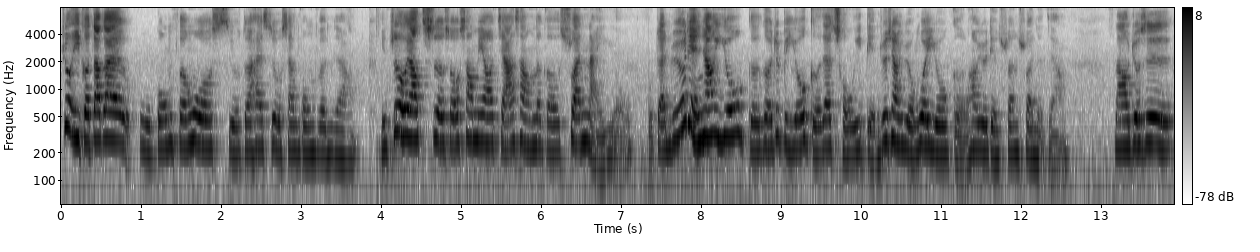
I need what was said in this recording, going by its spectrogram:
就一个大概五公分，或是有的还是有三公分这样。你最后要吃的时候，上面要加上那个酸奶油，感觉有点像优格，可就比优格再稠一点，就像原味优格，然后有点酸酸的这样。然后就是，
